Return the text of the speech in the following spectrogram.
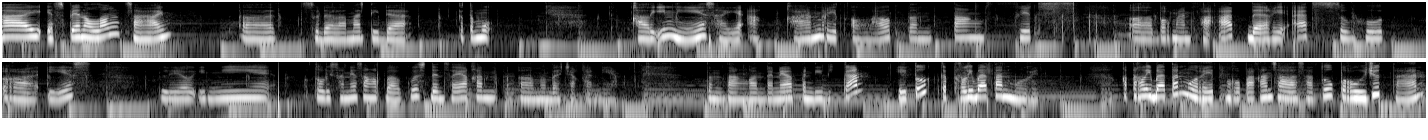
hai, it's been a long time. Uh, sudah lama tidak ketemu. Kali ini saya akan read aloud tentang fits uh, bermanfaat dari Ed Suhud Rais. Beliau ini tulisannya sangat bagus dan saya akan uh, membacakannya. Tentang kontennya pendidikan, yaitu keterlibatan murid. Keterlibatan murid merupakan salah satu perwujudan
